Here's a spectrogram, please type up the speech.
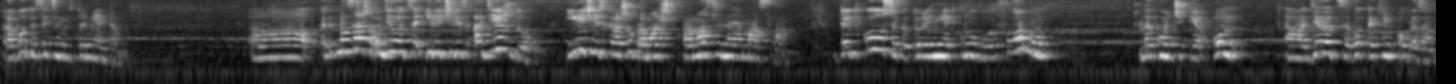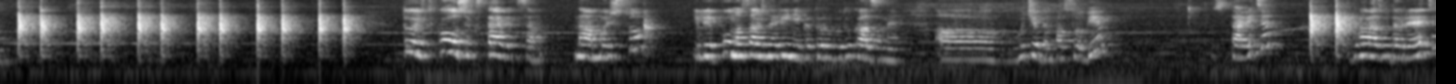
работы с этим инструментом. Э, этот массаж, он делается или через одежду, или через хорошо промасленное масло. Вот этот колышек, который имеет круглую форму на кончике, он э, делается вот таким образом. То есть колышек ставится на мышцу, или по массажной линии, которые будут указаны а, в учебном пособии, ставите, два раза удавляете,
